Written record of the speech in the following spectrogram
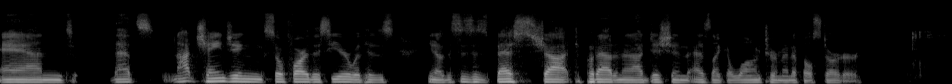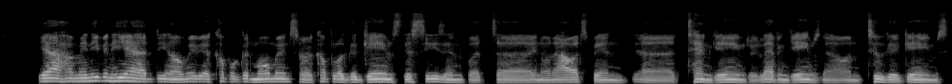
and that's not changing so far this year with his, you know, this is his best shot to put out in an audition as like a long term NFL starter. Yeah, I mean, even he had, you know, maybe a couple good moments or a couple of good games this season, but uh, you know, now it's been uh, ten games or eleven games now, and two good games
